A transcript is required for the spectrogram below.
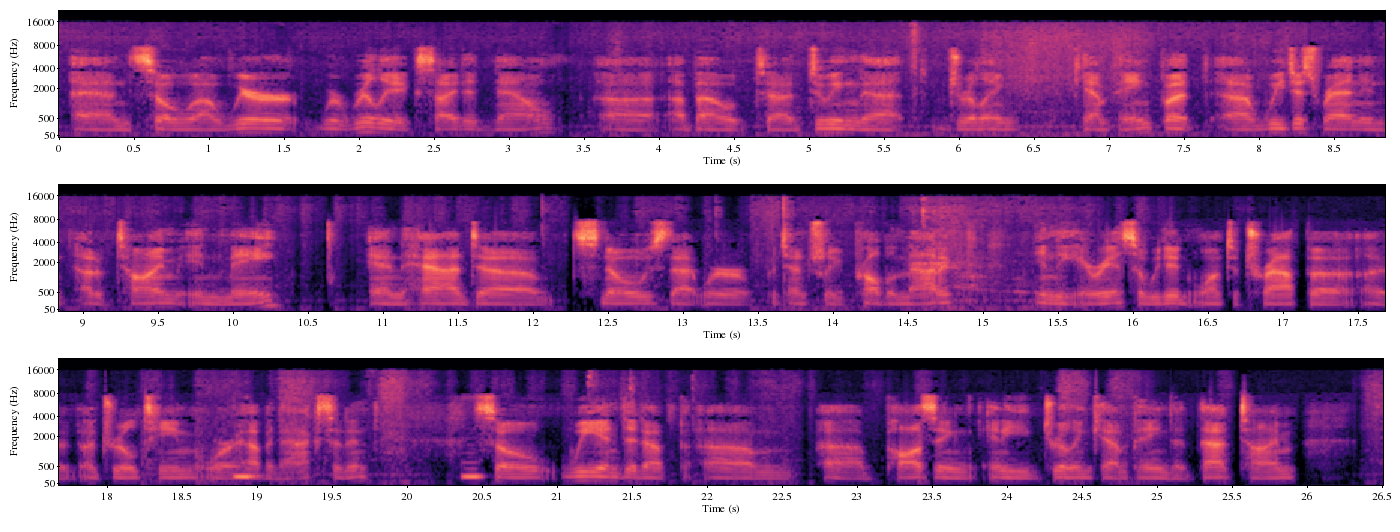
And so uh, we're, we're really excited now uh, about doing that drilling campaign, but we just ran in, out of time in May and had uh, snows that were potentially problematic in the area. So we didn't want to trap a, a, a drill team or have an accident. Mm-hmm. So we ended up um, uh, pausing any drilling campaign at that time.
